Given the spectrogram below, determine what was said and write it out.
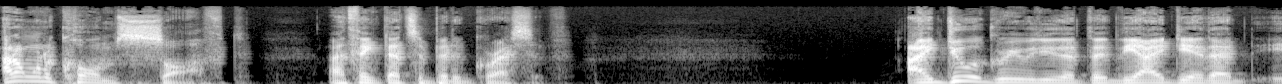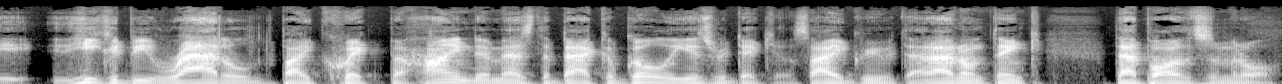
I don't want to call him soft. I think that's a bit aggressive. I do agree with you that the, the idea that he- he could be rattled by Quick behind him as the backup goalie is ridiculous. I agree with that. I don't think that bothers him at all.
